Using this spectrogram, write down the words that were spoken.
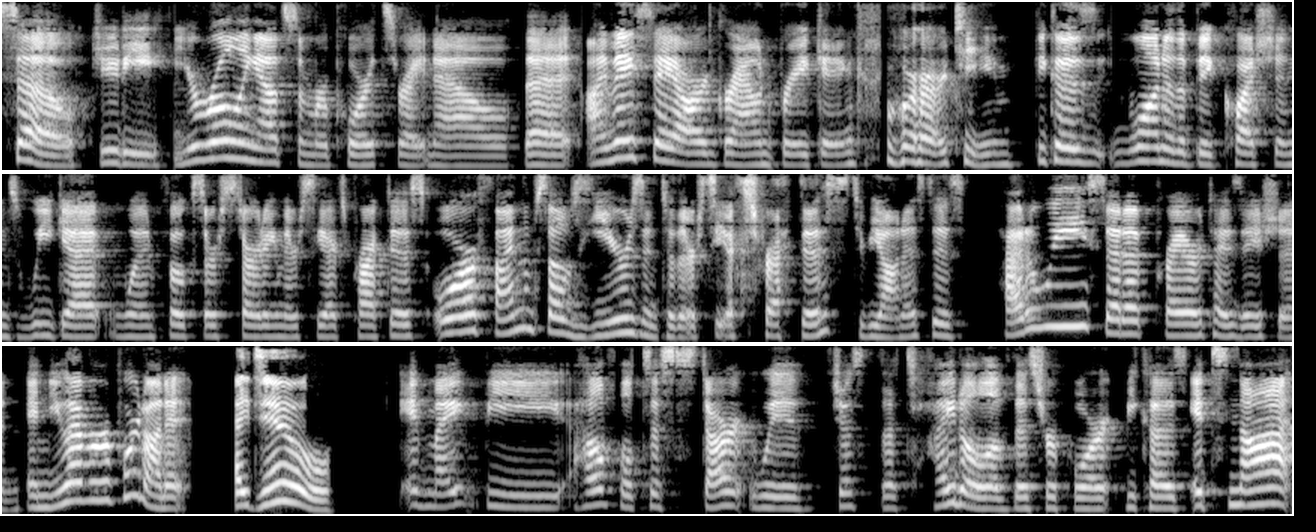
So, Judy, you're rolling out some reports right now that I may say are groundbreaking for our team because one of the big questions we get when folks are starting their CX practice or find themselves years into their CX practice, to be honest, is how do we set up prioritization? And you have a report on it. I do. It might be helpful to start with just the title of this report because it's not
